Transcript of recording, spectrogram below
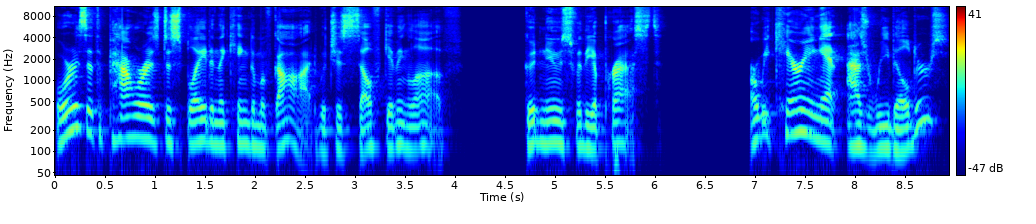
Or is it the power as displayed in the kingdom of God, which is self giving love? Good news for the oppressed. Are we carrying it as rebuilders?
